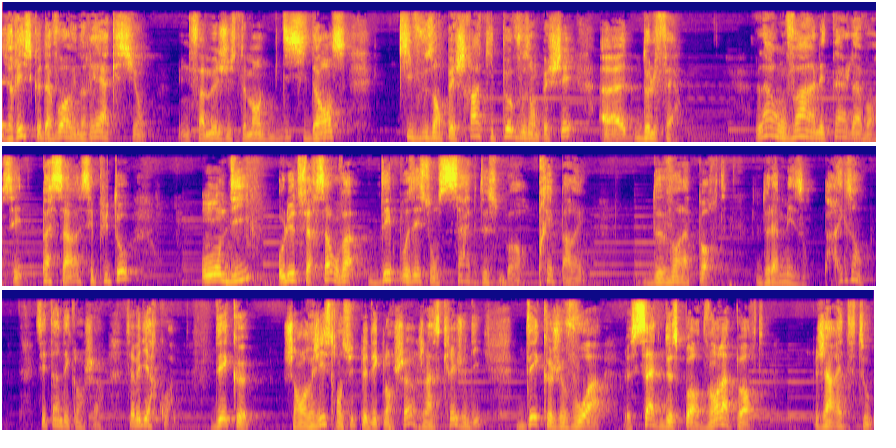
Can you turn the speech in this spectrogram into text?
il risque d'avoir une réaction, une fameuse justement dissidence qui vous empêchera, qui peut vous empêcher euh, de le faire. Là, on va à un étage d'avant. C'est pas ça, c'est plutôt on dit, au lieu de faire ça, on va déposer son sac de sport préparé devant la porte de la maison, par exemple. C'est un déclencheur. Ça veut dire quoi? Dès que J'enregistre ensuite le déclencheur, je l'inscris, je dis dès que je vois le sac de sport devant la porte, j'arrête tout.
